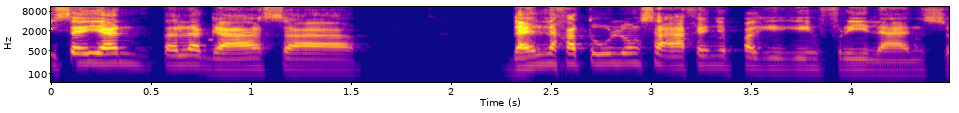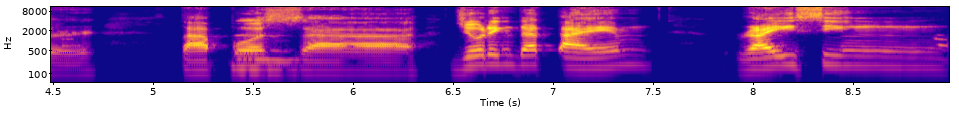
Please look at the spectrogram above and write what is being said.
isa yan talaga sa dahil nakatulong sa akin yung pagiging freelancer tapos, Hmm. ah, during that time, rising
